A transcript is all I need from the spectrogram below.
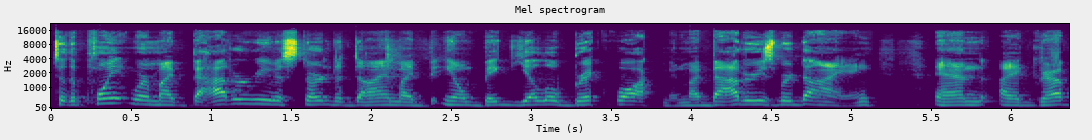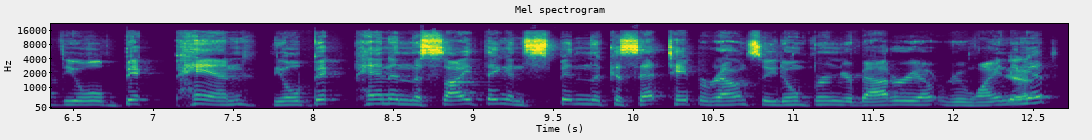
to the point where my battery was starting to die. My you know big yellow brick Walkman, my batteries were dying, and I grabbed the old Bic pen, the old Bic pen in the side thing, and spin the cassette tape around so you don't burn your battery out rewinding it.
